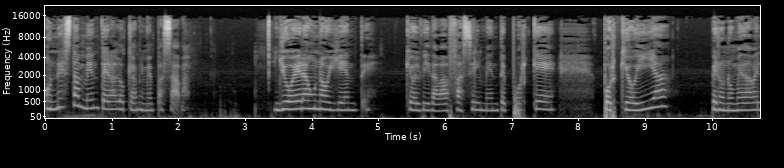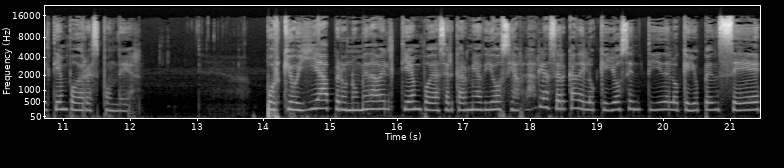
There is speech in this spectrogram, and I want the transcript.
honestamente era lo que a mí me pasaba. Yo era una oyente que olvidaba fácilmente. ¿Por qué? Porque oía pero no me daba el tiempo de responder. Porque oía, pero no me daba el tiempo de acercarme a Dios y hablarle acerca de lo que yo sentí, de lo que yo pensé,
